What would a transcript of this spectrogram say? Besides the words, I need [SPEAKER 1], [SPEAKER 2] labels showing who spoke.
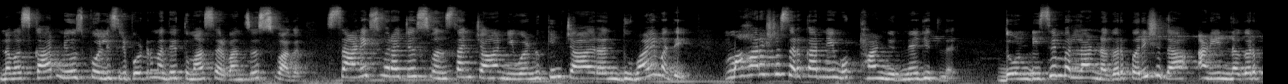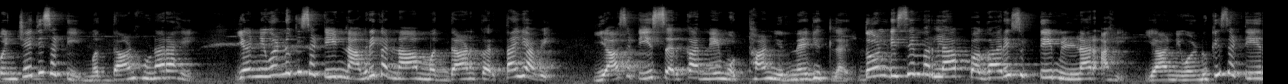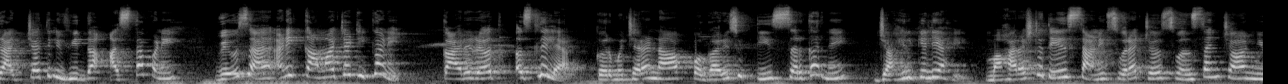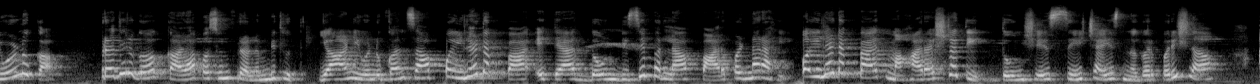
[SPEAKER 1] नमस्कार news police रिपोर्टरमध्ये तुम्हा सर्वांचं स्वागत. स्थानिक स्वराज्य संस्थांच्या निवडणुकींच्या रणधुमाळीमध्ये महाराष्ट्र सरकारने मोठा निर्णय घेतलाय. दोन डिसेंबरला नगर परिषदा आणि नगरपंचायतीसाठी मतदान होणार आहे. या निवडणुकीसाठी नागरिकांना मतदान करता यावे. यासाठी सरकारने मोठा निर्णय घेतलाय. दोन डिसेंबरला पगारी सुट्टी मिळणार आहे. या निवडणुकीसाठी राज्यातील विविध आस्थापने व्यवसाय आणि कामाच्या ठिकाणी कार्यरत असलेल्या कर्मचाऱ्यांना पगारी सुट्टी सरकारने जाहीर केली आहे. महाराष्ट्रातील स्थानिक स्वराज्य संस्थांच्या निवडणुका प्रदीर्घ काळापासून प्रलंबित होते. या निवडणुकांचा पहिला टप्पा येत्या दोन डिसेंबरला पार पडणार आहे. पहिल्या टप्प्यात महाराष्ट्रातील दोनशे सेहेचाळीस नगर परिषदा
